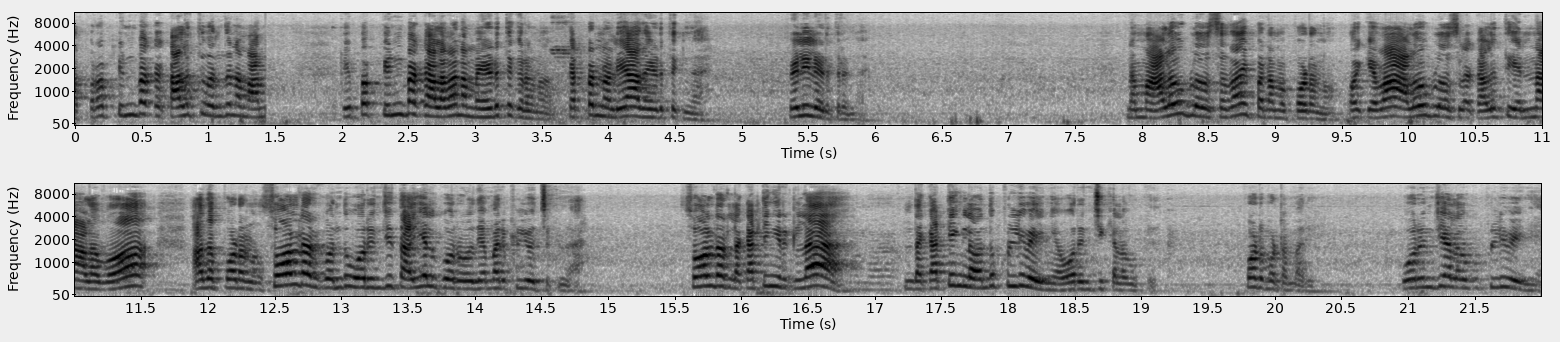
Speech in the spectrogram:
அப்புறம் பின்பக்க கழுத்து வந்து நம்ம இப்போ பின்பக்க அளவை நம்ம எடுத்துக்கிறணும். கட் பண்ணோம் இல்லையா? அதை எடுத்துக்கங்க. வெளியில் எடுத்துருங்க. நம்ம அளவு ப்ளவுஸை தான் இப்போ நம்ம போடணும். ஓகேவா அளவு ப்ளவுஸில் கழுத்து என்ன அளவோ அதை போடணும். ஷோல்டருக்கு வந்து ஒரு இன்ச்சு தையலுக்கு ஒரு இதே மாதிரி புள்ளி வச்சுக்கோங்க. ஷோல்டரில் கட்டிங் இருக்குல்ல? இந்த கட்டிங்கில் வந்து புள்ளி வைங்க ஒரு இன்ச்சுக்கு அளவுக்கு. போட்டு போட்ட மாதிரி. ஒரு இன்ச்சு அளவுக்கு புள்ளி வைங்க.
